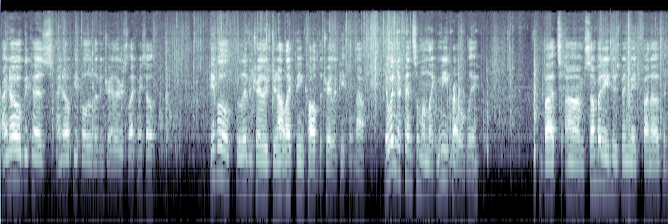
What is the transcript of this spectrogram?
I know because I know people who live in trailers like myself. People who live in trailers do not like being called the trailer people. Now, it wouldn't offend someone like me, probably. But um, somebody who's been made fun of and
